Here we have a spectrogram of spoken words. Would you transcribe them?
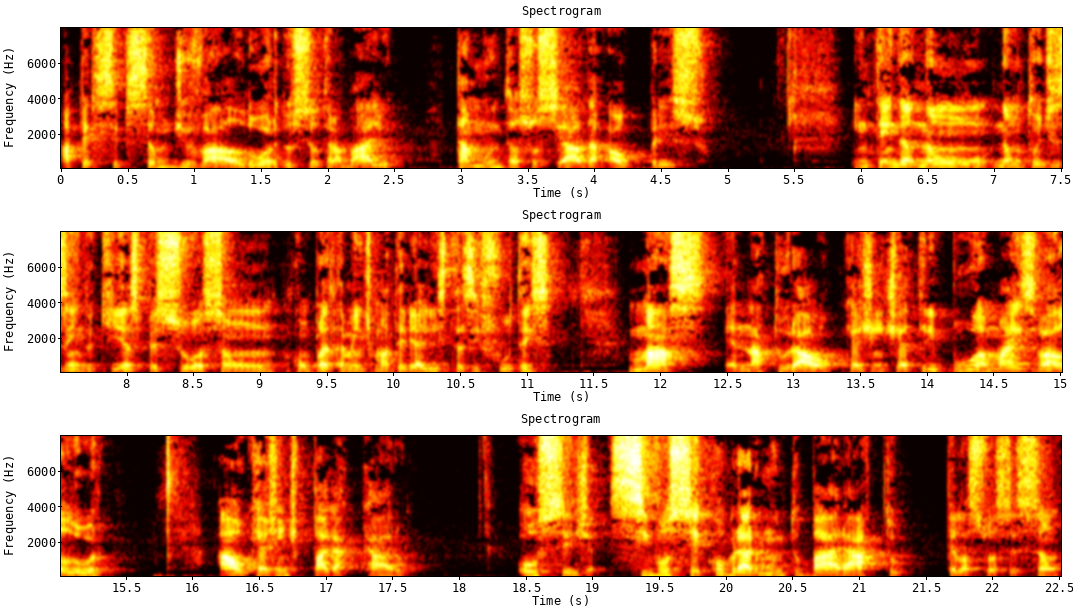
a percepção de valor do seu trabalho está muito associada ao preço. Entenda, não estou dizendo que as pessoas são completamente materialistas e fúteis, mas é natural que a gente atribua mais valor ao que a gente paga caro. Ou seja, se você cobrar muito barato pela sua sessão,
